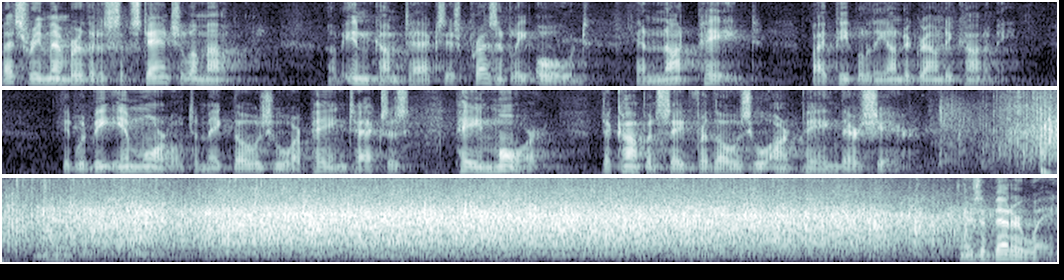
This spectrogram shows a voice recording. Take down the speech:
Let's remember that a substantial amount of income tax is presently owed and not paid by people in the underground economy. It would be immoral to make those who are paying taxes pay more to compensate for those who aren't paying their share. There's a better way.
